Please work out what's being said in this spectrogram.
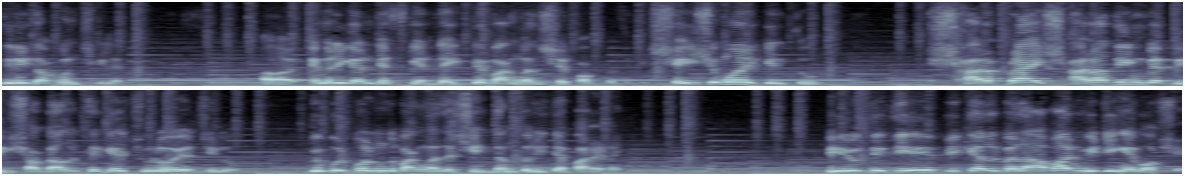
তিনি তখন ছিলেন। আমেরিকান ডেস্কের দায়িত্বে বাংলাদেশের পক্ষ থেকে। সেই সময় কিন্তু সারা প্রায় সারা দিন ব্যাপী সকাল থেকে শুরু হয়েছিল। দুপুর পর্যন্ত বাংলাদেশ সিদ্ধান্ত নিতে পারে নাই। বিরতি দিয়ে বিকাল বেলা আবার মিটিং এ বসে।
